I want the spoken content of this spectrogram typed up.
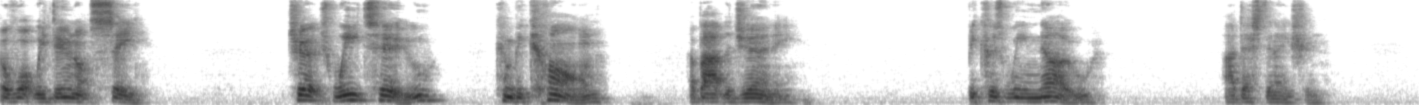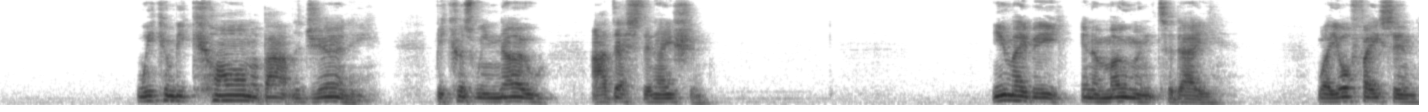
of what we do not see. Church, we too can be calm about the journey because we know our destination. we can be calm about the journey because we know our destination. You may be in a moment today where you're facing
